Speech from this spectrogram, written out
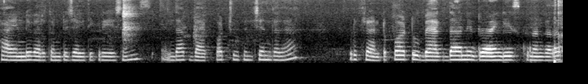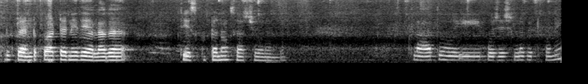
హాయ్ అండి వెల్కమ్ టు జగతి క్రియేషన్స్ ఇందాక బ్యాక్ పార్ట్ చూపించాను కదా. ఇప్పుడు ఫ్రంట్ పార్ట్ బ్యాక్ దాన్ని డ్రాయింగ్ వేసుకున్నాను కదా. ఇప్పుడు ఫ్రంట్ పార్ట్ అనేది ఎలాగా తీసుకుంటానో ఒకసారి చూడండి. క్లాత్ ఈ పొజిషన్లో పెట్టుకొని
